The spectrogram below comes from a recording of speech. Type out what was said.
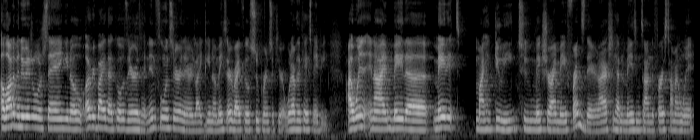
a lot of individuals are saying, you know, everybody that goes there is an influencer and they're like, you know, makes everybody feel super insecure, whatever the case may be. I went and I made a made it my duty to make sure I made friends there. And I actually had an amazing time the first time I went.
